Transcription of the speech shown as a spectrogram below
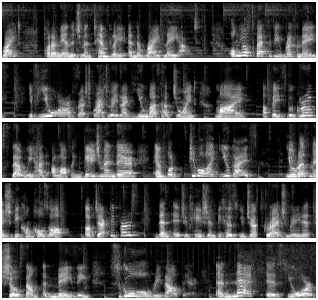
right product management template and the right layout. On your specific resumes, if you are a fresh graduate, like you must have joined my uh, Facebook groups that we had a lot of engagement there. And for people like you guys, your resume should be composed of objective first, then education because you just graduated, show some amazing school results there. And next is your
